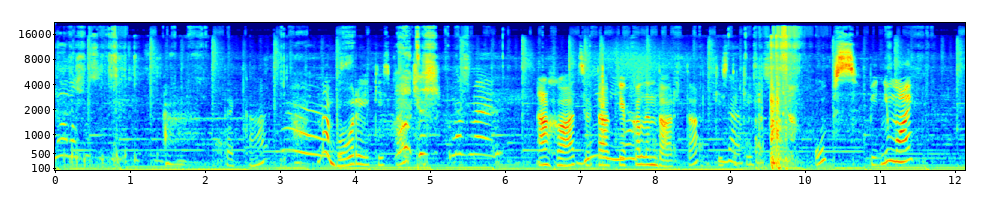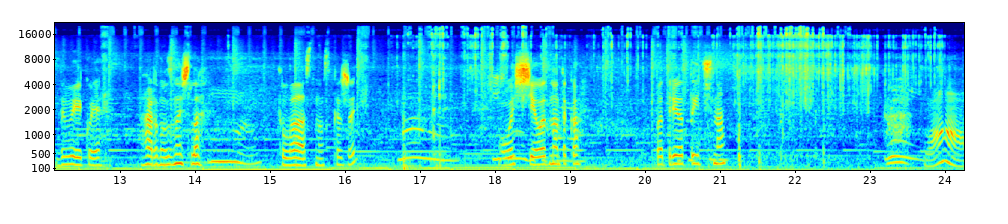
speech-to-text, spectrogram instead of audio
Мама, що це? Така. Набори якісь. Це ж можна. Ага, це так, як календар, так? Якийсь Да. такий. Упс, піднімай. Диви, яку я гарно знайшла. Класно, скажи. Ось ще одна така патріотична. Вау,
